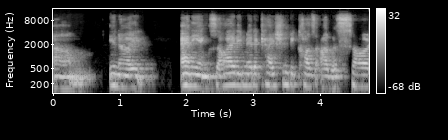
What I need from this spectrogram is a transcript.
um, you know, anti anxiety medication because I was so,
